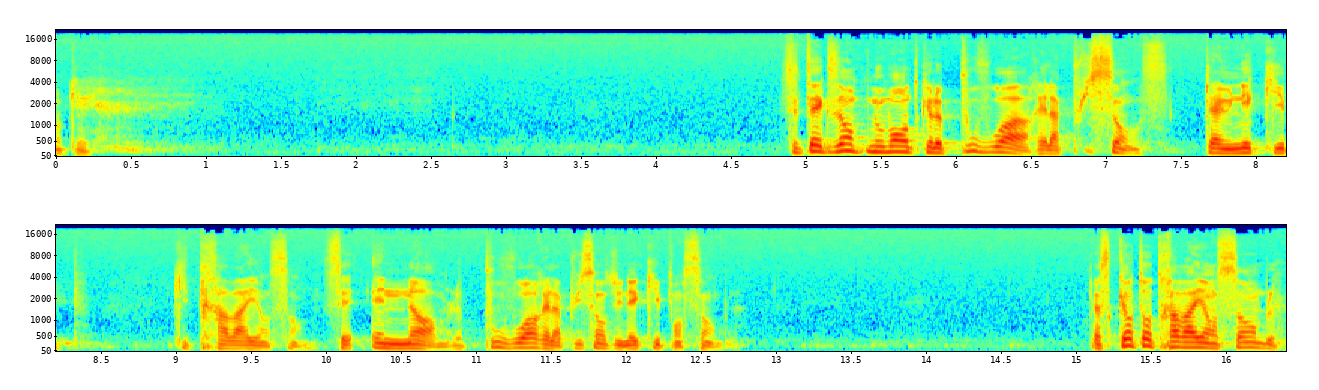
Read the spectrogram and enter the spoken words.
OK. Cet exemple nous montre que le pouvoir et la puissance qu'a une équipe qui travaillent ensemble. C'est énorme, le pouvoir et la puissance d'une équipe ensemble. Parce que quand on travaille ensemble,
